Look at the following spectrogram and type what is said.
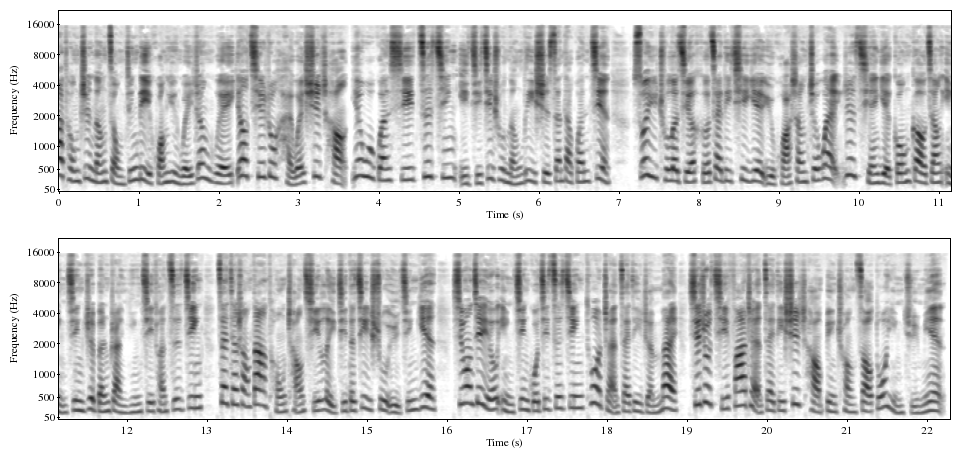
大同智能总经理黄允维认为，要切入海外市场，业务关系、资金以及技术能力是三大关键。所以，除了结合在地企业与华商之外，日前也公告将引进日本软银集团资金，再加上大同长期累积的技术与经验，希望借由引进国际资金，拓展在地人脉，协助其发展在地市场，并创造多赢局面。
